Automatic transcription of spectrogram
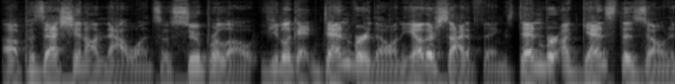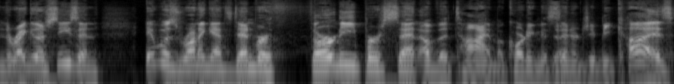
uh, possession on that one. So super low. If you look at Denver, though, on the other side of things, Denver against the zone in the regular season, it was run against Denver 30% of the time, according to Synergy. Because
